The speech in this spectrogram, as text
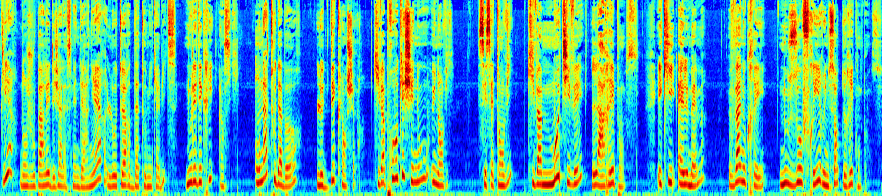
Clear, dont je vous parlais déjà la semaine dernière, l'auteur d'Atomic Habits, nous les décrit ainsi. On a tout d'abord le déclencheur, qui va provoquer chez nous une envie. C'est cette envie qui va motiver la réponse, et qui elle-même va nous créer, nous offrir une sorte de récompense.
